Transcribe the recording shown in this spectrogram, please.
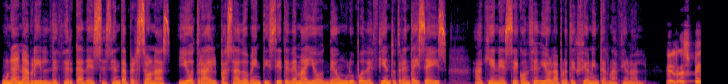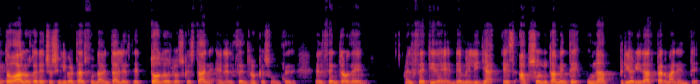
una en abril de cerca de 60 personas y otra el pasado 27 de mayo de un grupo de 136 a quienes se concedió la protección internacional. El respeto a los derechos y libertades fundamentales de todos los que están en el centro, que es el centro de el CETI de, Melilla es absolutamente una prioridad permanente.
